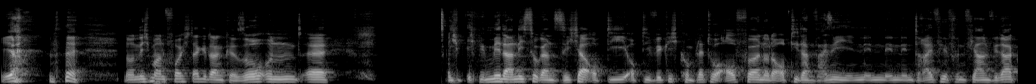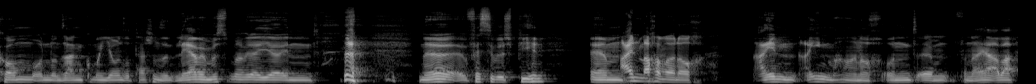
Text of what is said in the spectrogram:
ja, noch nicht mal ein feuchter Gedanke. So, und äh, ich, ich bin mir da nicht so ganz sicher, ob die, ob die wirklich komplett aufhören oder ob die dann, weiß ich, in, in, in, in drei, vier, fünf Jahren wiederkommen und, und sagen, guck mal hier, unsere Taschen sind leer, wir müssten mal wieder hier in ne, Festival spielen. Ähm, Einen machen wir noch. Machen wir noch. Und ähm, von daher, aber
